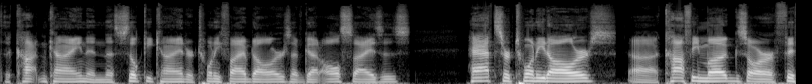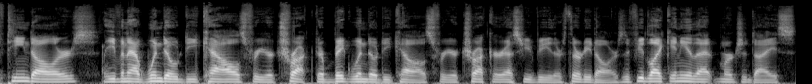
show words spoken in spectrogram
The cotton kind and the silky kind are $25. I've got all sizes. Hats are twenty dollars. Uh, coffee mugs are fifteen dollars. Even have window decals for your truck. They're big window decals for your truck or SUV. They're thirty dollars. If you'd like any of that merchandise,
